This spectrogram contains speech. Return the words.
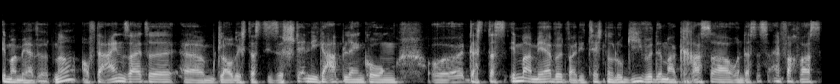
immer mehr wird. Ne? Auf der einen Seite ähm, glaube ich, dass diese ständige Ablenkung, äh, dass das immer mehr wird, weil die Technologie wird immer krasser und das ist einfach was,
